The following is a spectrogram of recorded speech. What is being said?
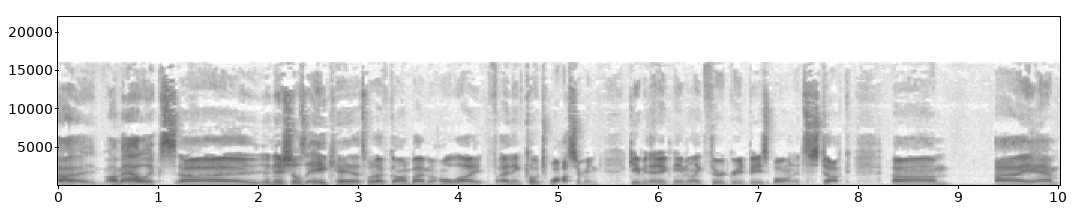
uh, I'm Alex. Uh, initials AK. That's what I've gone by my whole life. I think Coach Wasserman gave me that nickname in like third grade baseball, and it's stuck. Um, I am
